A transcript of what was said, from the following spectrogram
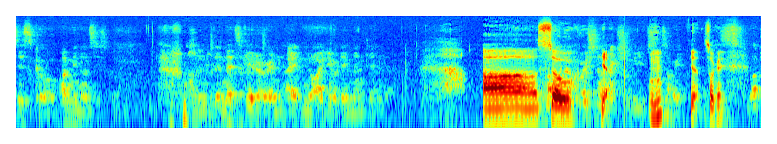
Cisco, I mean on Cisco, on the Netscaler, and I have no idea they maintain that. Uh, so yeah. actually, Mhm. sorry, yeah, it's okay. is what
